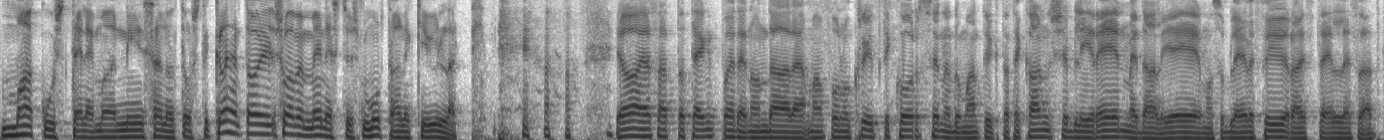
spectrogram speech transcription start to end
makustelemaan niin sanotusti. Kyllähän toi Suomen menestys mut ainakin yllätti. ja, jag satt och tänkt på det någon dag där man får nog kryp till korsen och då man tyckte att det kanske blir en medalj i EM och så blev det fyra istället. Så att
